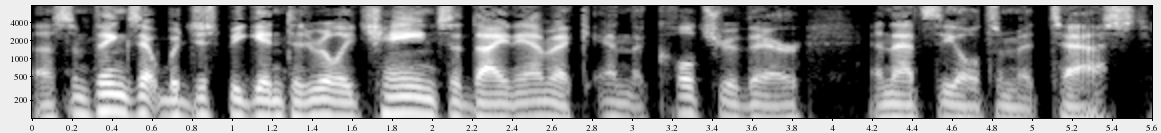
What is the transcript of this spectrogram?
Uh, some things that would just begin to really change the dynamic and the culture there, and that's the ultimate test.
